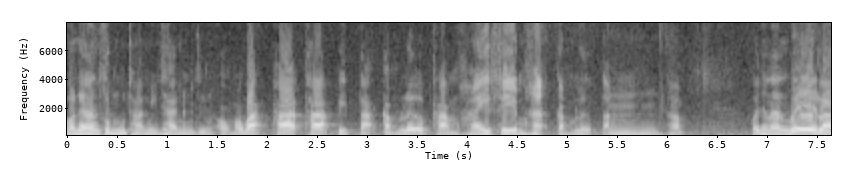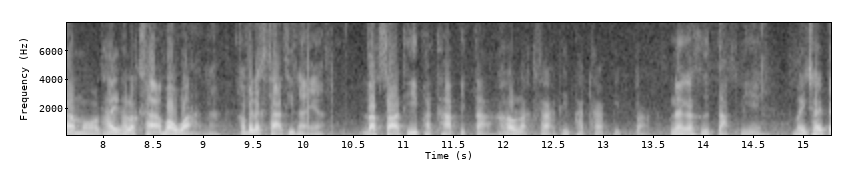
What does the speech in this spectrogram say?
เพราะฉะนั้นสมุทฐานวินิจฉัยมันจึงออกมาว่าพัทธปิตตะกำเริบทำให้เสมหะกำเริบตามอืมครับ เพราะฉะนั้นเวลาหมอไทยเขารักษาเบาหวานนะเขาไปรักษาที่ไหนอะรักษาที่พัทธปิตะครับเขารักษาที่พัทธปิตตะ นั่นก็คือตับนี่เองไม่ใช่ไป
